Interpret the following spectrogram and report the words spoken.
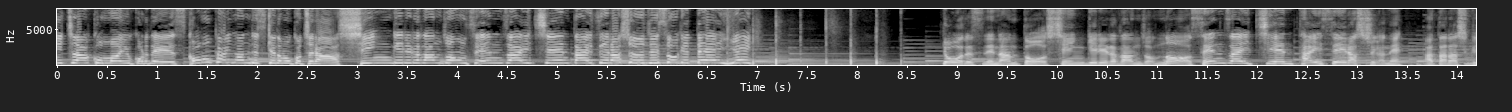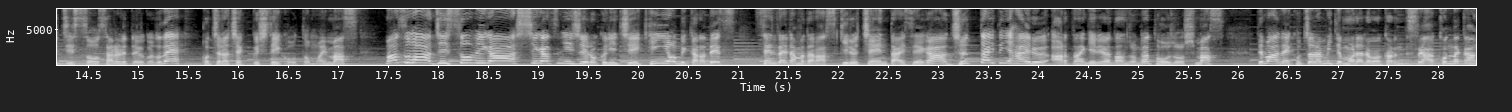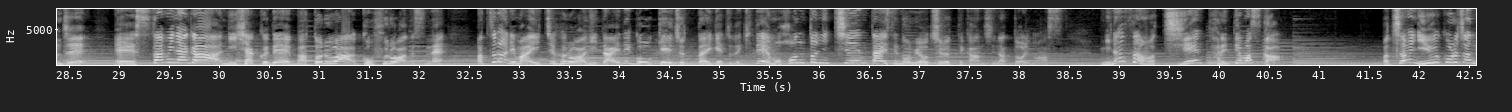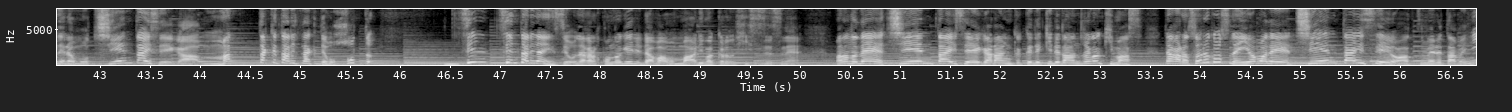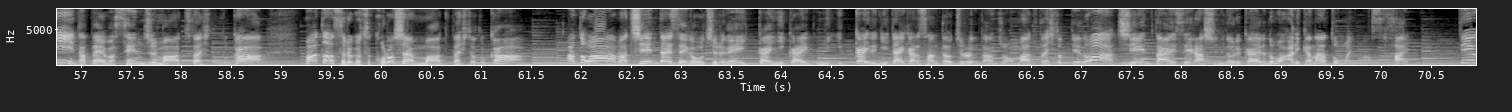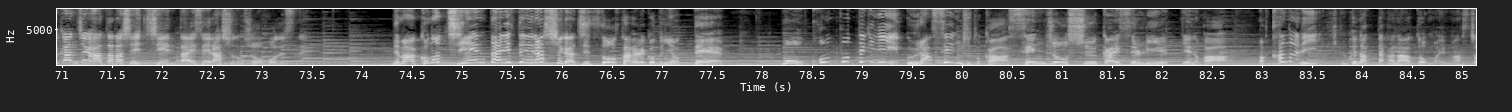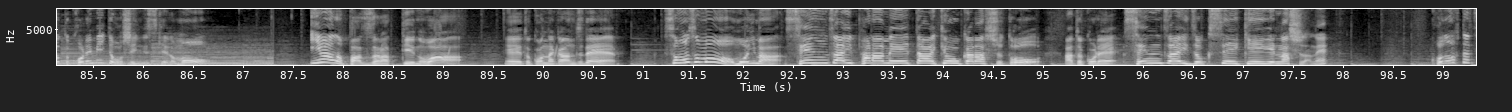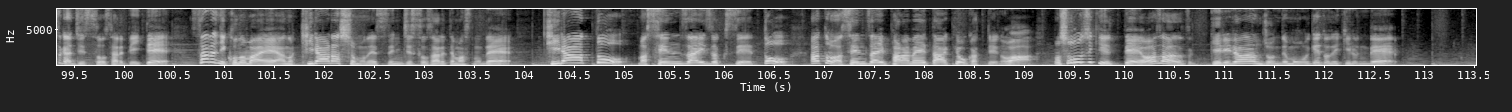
にちは、こんばんは、これです。今回なんですけども、こちら、新ゲリラダンジョン潜在遅延耐性ラッシュ実装決定イエイ今日はですね、なんと、新ゲリラダンジョンの潜在遅延耐性ラッシュがね、新しく実装されるということで、こちらチェックしていこうと思います。まずは、実装日が7月26日金曜日からです。潜在玉だらスキル遅延耐性が10体手に入る新たなゲリラダンジョンが登場します。で、まあね、こちら見てもらえればわかるんですが、こんな感じ。えー、スタミナが200で、バトルは5フロアですね。まあ、つまりまあ1フロア2体で合計10体ゲットできて、もう本当に遅延耐性のみ落ちるって感じになっております。皆さんは遅延足りてますか？まあ、ちなみにユーコロチャンネルはもう遅延耐性が全く足りてなくてもほんと、全然足りないんですよ。だからこのゲリラはもう回りまくるの必須ですね。まあ、なので、遅延耐性が乱獲できるダンジョンが来ます。だからそれこそね、今まで遅延耐性を集めるために、例えば戦術回ってた人とか、まあ、あとはそれこそ殺し屋回ってた人とか、あとは、まあ、遅延耐性が落ちるね。1回、2回、1回で2体から3体落ちるダンジョンを回ってた人っていうのは、遅延耐性ラッシュに乗り換えるのもありかなと思います。はい。っていう感じが新しい遅延耐性ラッシュの情報ですね。で、まあ、この遅延耐性ラッシュが実装されることによって、もう根本的に裏戦術とか戦場を周回する理由っていうのが、まあ、かなり低くなったかなと思います。ちょっとこれ見てほしいんですけども、今のパズドラっていうのは、えっ、ー、と、こんな感じで、そもそももう今、潜在パラメーター強化ラッシュと、あとこれ、潜在属性軽減ラッシュだね。この2つが実装されていて、さらにこの前、あの、キラーラッシュもね、すでに実装されてますので、キラーと、まあ、潜在属性と、あとは潜在パラメータ強化っていうのは、もう正直言ってわざわざゲリラダンジョンでもうゲットできるんで、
